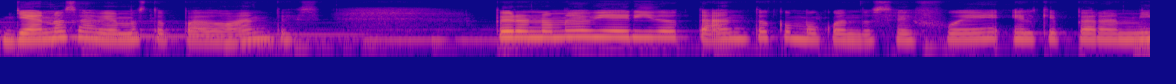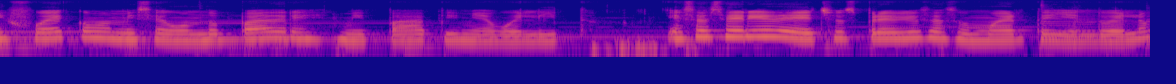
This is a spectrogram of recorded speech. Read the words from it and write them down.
Ya nos habíamos topado antes, pero no me había herido tanto como cuando se fue el que para mí fue como mi segundo padre, mi papi, mi abuelito. Esa serie de hechos previos a su muerte y el duelo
